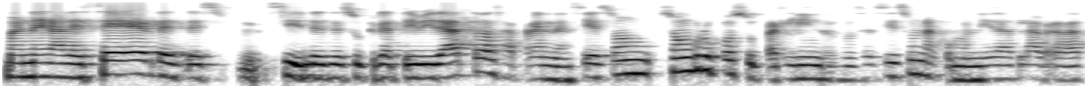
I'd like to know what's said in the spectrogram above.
manera de ser, desde sí, desde su creatividad, todas aprenden. Sí, son, son grupos súper lindos, o sea, sí es una comunidad, la verdad,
